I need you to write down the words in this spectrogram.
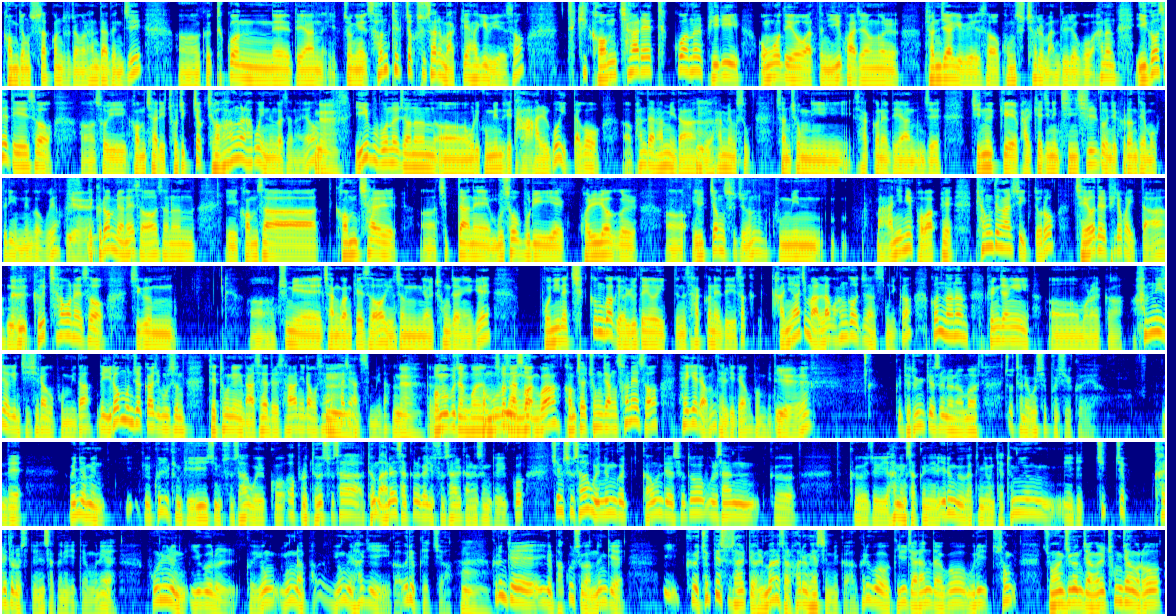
검경 수사권 조정을 한다든지 어 그 특권에 대한 일종의 선택적 수사를 막게 하기 위해서 특히 검찰의 특권을 비리 옹호되어 왔던 이 과정을 견제하기 위해서 공수처를 만들려고 하는 이것에 대해서 어 소위 검찰이 조직적 저항을 하고 있는 거잖아요. 네. 이 부분을 저는 어 우리 국민들이 다 알고 있다고 어 판단합니다. 음. 그 한명숙 전 총리 사건에 대한 이제 뒤늦게 밝혀지는 진실도 이제 그런 대목들이 있는 거고요. 예. 그런 면에서 저는 이 검사 검찰 어 집단의 무소불위의 권력을 어 일정 수준 국민 만인이 법 앞에 평등할 수 있도록 제어될 필요가 있다. 네. 그, 그 차원에서 지금 어, 추미애 장관께서 윤석열 총장에게 본인의 측근과 연루되어 있던 사건에 대해서 간이하지 말라고 한 거지 않습니까? 그건 나는 굉장히 어 뭐랄까 합리적인 지시라고 봅니다. 근데 이런 문제까지 무슨 대통령이 나서야 될 사안이라고 생각하지 음. 않습니다. 네. 법무부 장관 법무부 선에서 장관과 검찰총장 선에서 해결하면 될 일이라고 봅니다. 예. 그 대통령께서는 아마 쫓아내고 싶으실 거예요. 근데 왜냐하면 이- 그 권력형 비리 지금 수사하고 있고 앞으로 더 수사 더 많은 사건을 가지고 수사할 가능성도 있고 지금 수사하고 있는 것 가운데서도 울산 그그 저기 하명 사건이나 이런 것 같은 경우는 대통령에게 직접 칼이 들어올 수도 있는 사건이기 때문에 본인은 이거를 그 용, 용납 용인하기가 어렵겠죠. 음. 그런데 이걸 바꿀 수가 없는 게, 이, 그 적폐 수사할 때 얼마나 잘 활용했습니까? 그리고 일 잘한다고 우리 총, 중앙지검장을 총장으로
